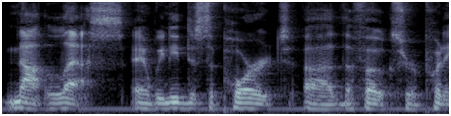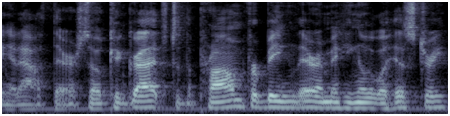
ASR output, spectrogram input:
not less. And we need to support uh, the folks who are putting it out there. So, congrats to the prom for being there and making a little history.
